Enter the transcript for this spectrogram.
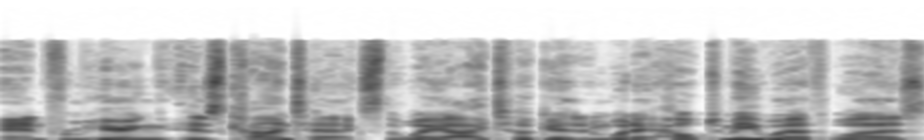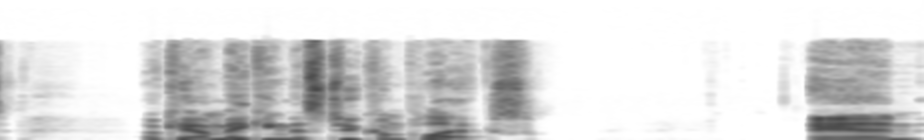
and from hearing his context, the way I took it and what it helped me with was okay, I'm making this too complex. And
